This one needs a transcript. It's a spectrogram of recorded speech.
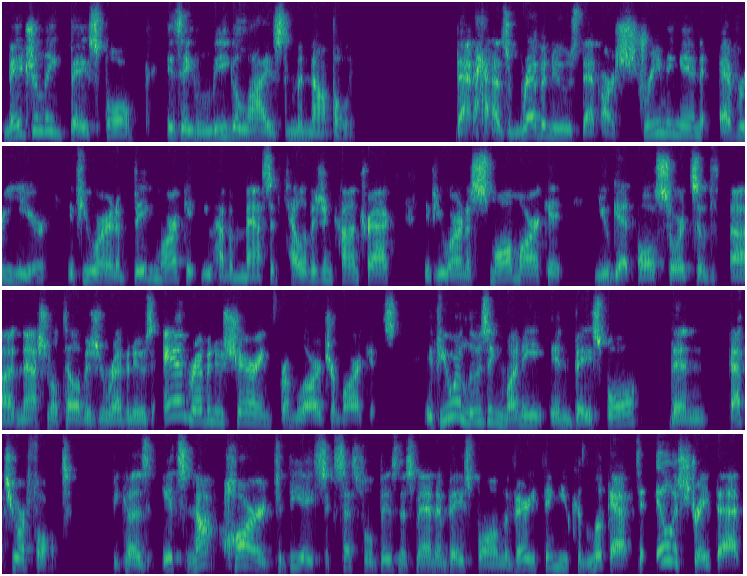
Major League Baseball is a legalized monopoly that has revenues that are streaming in every year. If you are in a big market, you have a massive television contract. If you are in a small market, you get all sorts of uh, national television revenues and revenue sharing from larger markets. If you are losing money in baseball, then that's your fault because it's not hard to be a successful businessman in baseball. And the very thing you can look at to illustrate that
